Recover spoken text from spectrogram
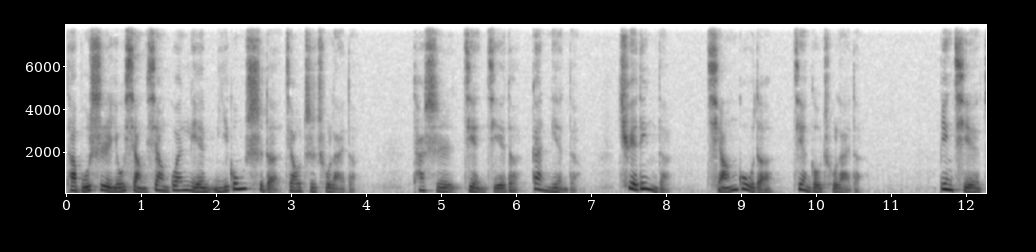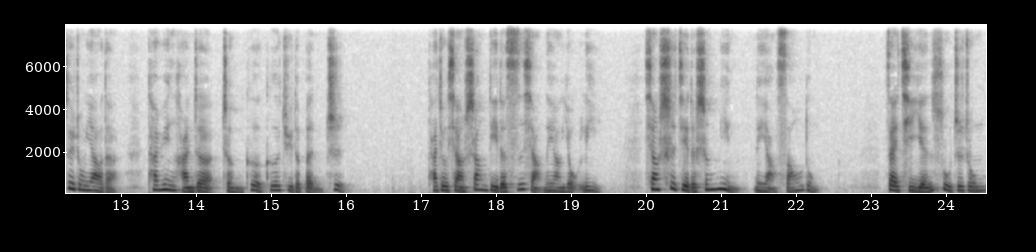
它不是由想象关联迷宫式的交织出来的，它是简洁的、干练的、确定的、强固的建构出来的，并且最重要的，它蕴含着整个歌剧的本质。它就像上帝的思想那样有力。像世界的生命那样骚动，在其严肃之中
